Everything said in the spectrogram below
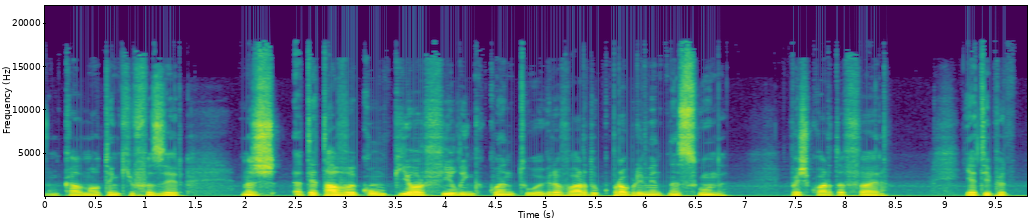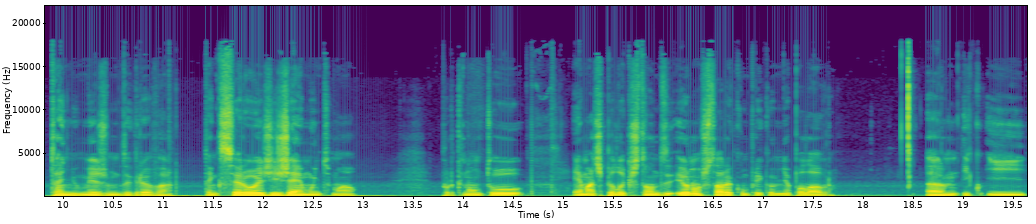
é um bocado mal, tenho que o fazer mas até estava com um pior feeling quanto a gravar do que propriamente na segunda. Depois quarta-feira. E é tipo, eu tenho mesmo de gravar. Tem que ser hoje e já é muito mal. Porque não estou. É mais pela questão de eu não estar a cumprir com a minha palavra. Um, e, e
